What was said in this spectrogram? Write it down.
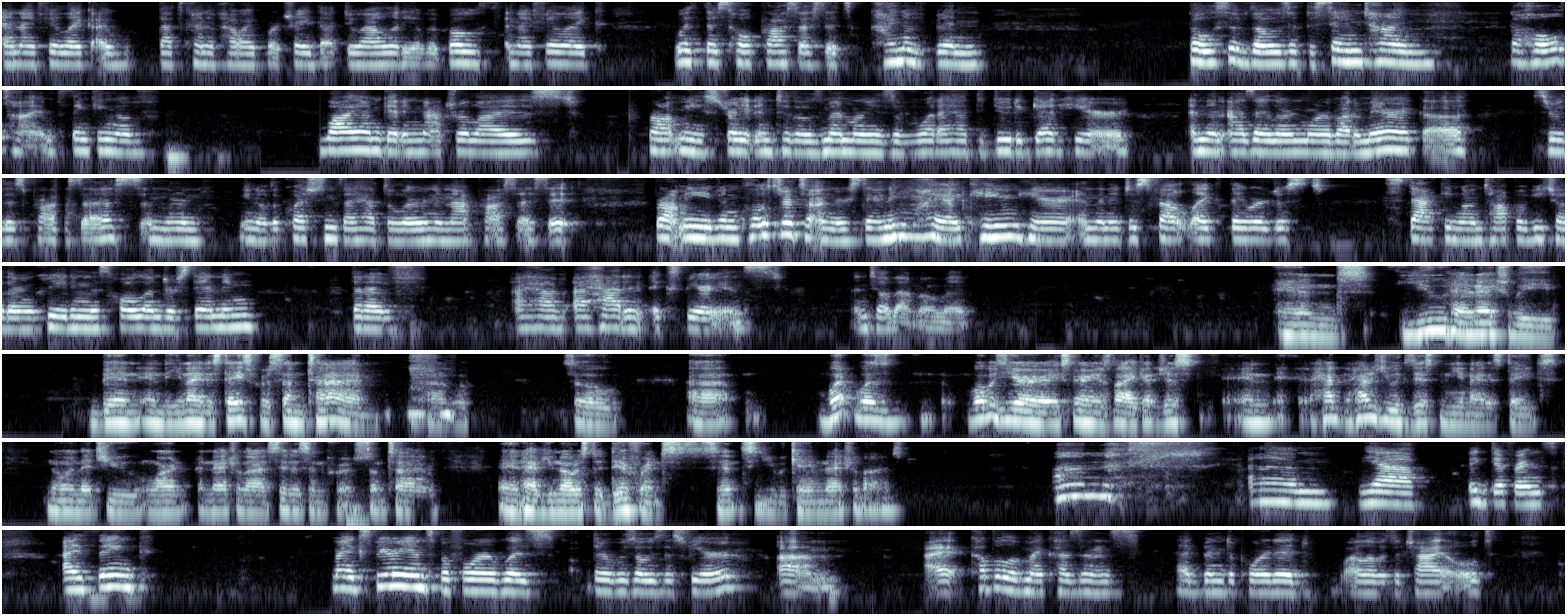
And I feel like I that's kind of how I portrayed that duality of it both. And I feel like with this whole process, it's kind of been both of those at the same time the whole time, thinking of why I'm getting naturalized, brought me straight into those memories of what I had to do to get here. And then as I learned more about America through this process and learned, you know, the questions I had to learn in that process, it brought me even closer to understanding why I came here. And then it just felt like they were just stacking on top of each other and creating this whole understanding that I've I have I hadn't experienced until that moment. And you had actually been in the United States for some time. Uh, so, uh, what was what was your experience like? Just and how how did you exist in the United States, knowing that you weren't a naturalized citizen for some time, and have you noticed a difference since you became naturalized? Um, um, yeah, big difference. I think my experience before was there was always this fear. Um, I, a couple of my cousins had been deported while I was a child,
